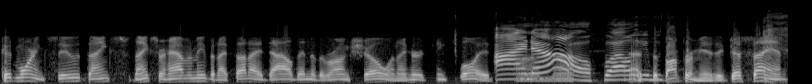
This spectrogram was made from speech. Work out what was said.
Good morning, Sue. Thanks, thanks for having me. But I thought I dialed into the wrong show when I heard Pink Floyd. I Um, know. uh, well, that's you- the bumper music. Just saying.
